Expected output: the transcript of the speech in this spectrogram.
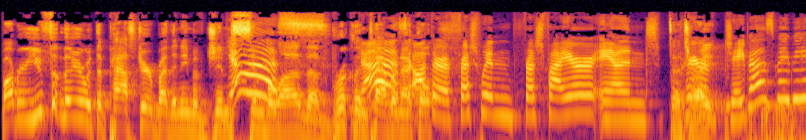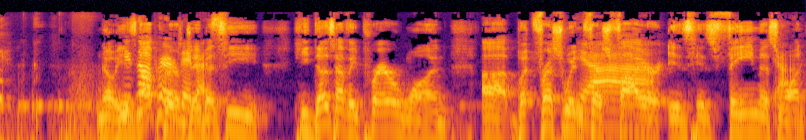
Barbara, are you familiar with the pastor by the name of Jim Yes. Cymbala, the Brooklyn Tabernacle? yes, Tabernacle? author of Fresh Wind, Fresh Fire, and That's Prayer right. of Jabez, maybe? No, he's, He's not Prayer Prayer of Jabez. Jabez. He he does have a prayer one, uh, but Fresh Wind, Fresh Fire is his famous Yeah. one.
